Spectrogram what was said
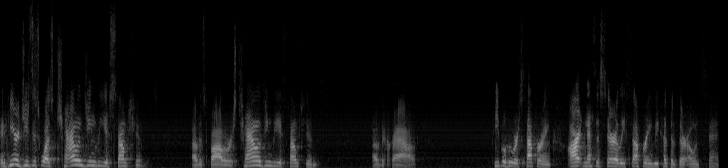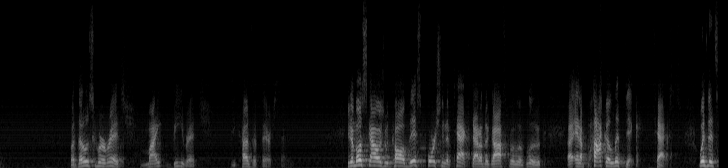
And here Jesus was challenging the assumptions of his followers, challenging the assumptions of the crowd. People who were suffering aren't necessarily suffering because of their own sin. But those who are rich might be rich because of their sin. You know, most scholars would call this portion of text out of the Gospel of Luke uh, an apocalyptic text. With its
